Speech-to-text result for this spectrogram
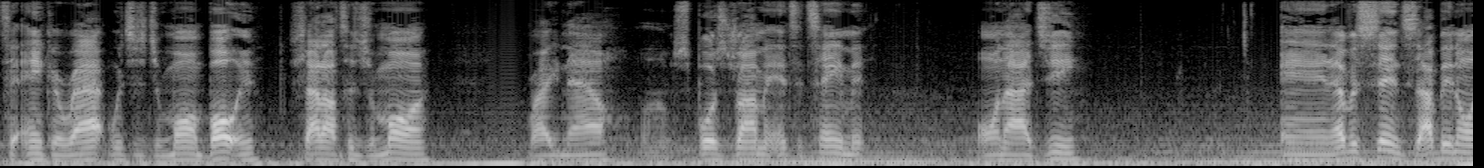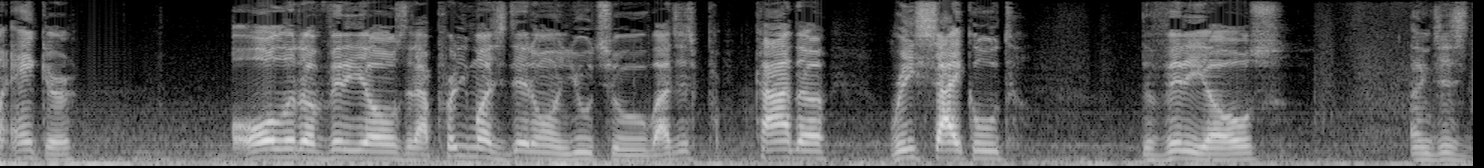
to Anchor app, which is Jamar Bolton. Shout out to Jamar right now, um, Sports Drama Entertainment on IG. And ever since I've been on Anchor, all of the videos that I pretty much did on YouTube, I just kind of recycled the videos and just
